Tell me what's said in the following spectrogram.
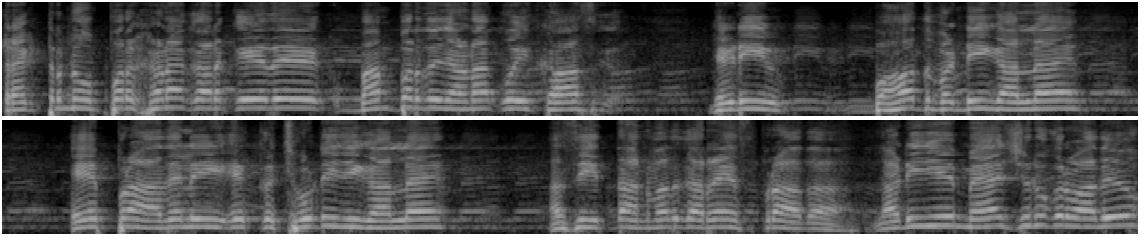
ਟਰੈਕਟਰ ਨੂੰ ਉੱਪਰ ਖੜਾ ਕਰਕੇ ਇਹਦੇ ਬੰਪਰ ਤੇ ਜਾਣਾ ਕੋਈ ਖਾਸ ਜਿਹੜੀ ਬਹੁਤ ਵੱਡੀ ਗੱਲ ਹੈ। ਇਹ ਭਰਾ ਦੇ ਲਈ ਇੱਕ ਛੋਟੀ ਜੀ ਗੱਲ ਹੈ। ਅਸੀਂ ਧੰਨਵਾਦ ਕਰ ਰਹੇ ਹਾਂ ਇਸ ਭਰਾ ਦਾ। ਲਾਡੀ ਜੀ, ਇਹ ਮੈਚ ਸ਼ੁਰੂ ਕਰਵਾ ਦਿਓ।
